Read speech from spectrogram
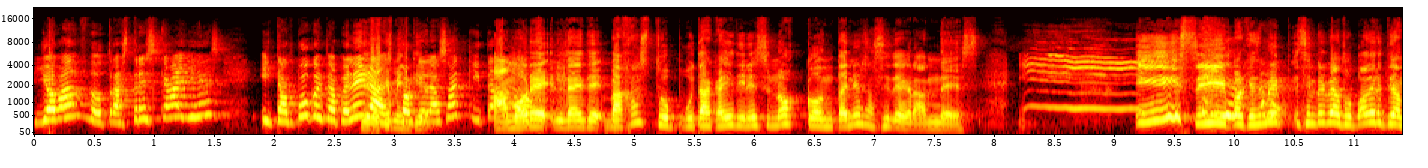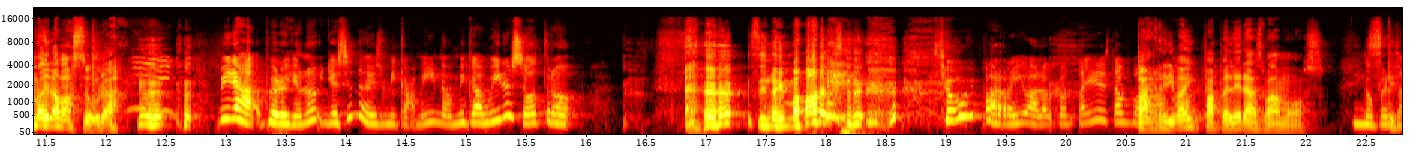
yo avanzo tras tres calles y tampoco hay papeleras, porque mentira. las han quitado. Amore, literalmente, bajas tu puta calle y tienes unos containers así de grandes. Y sí, porque siempre, siempre veo a tu padre tirando ahí la basura. Mira, pero yo no, yo ese no es mi camino, mi camino es otro. si no hay más. Yo voy para arriba, los containers están Para arriba y papeleras, vamos. No, Es que.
